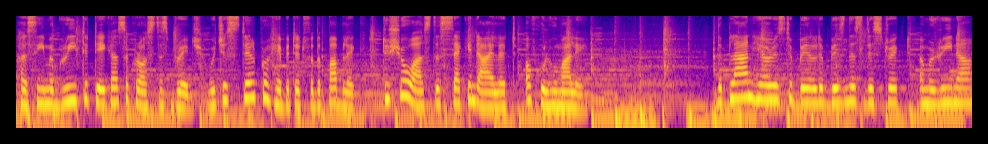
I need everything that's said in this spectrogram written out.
Hasim agreed to take us across this bridge, which is still prohibited for the public, to show us the second islet of Hulhumale. The plan here is to build a business district, a marina,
